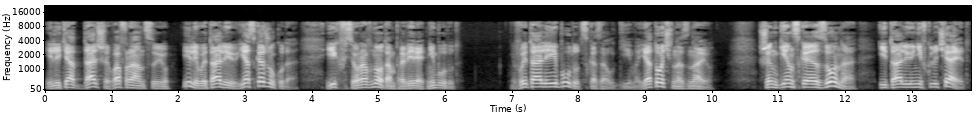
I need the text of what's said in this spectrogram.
и летят дальше во Францию или в Италию, я скажу куда. Их все равно там проверять не будут. В Италии будут, сказал Дима. Я точно знаю. Шенгенская зона Италию не включает.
